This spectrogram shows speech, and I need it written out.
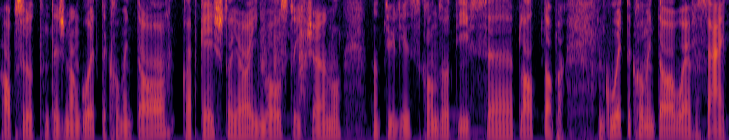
Absolut. Und das ist noch ein guter Kommentar. Ich glaube, gestern, ja, im Wall Street Journal. Natürlich ein konservatives äh, Blatt, aber ein guter Kommentar, wo einfach sagt,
